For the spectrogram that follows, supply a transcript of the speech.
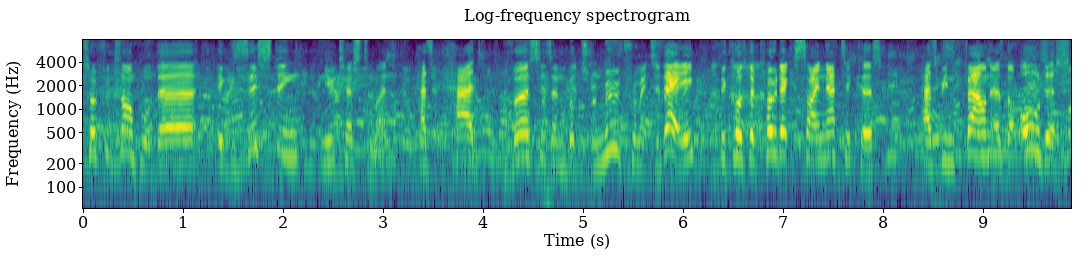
so, for example, the existing New Testament has had verses and books removed from it today because the Codex Sinaiticus has been found as the oldest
